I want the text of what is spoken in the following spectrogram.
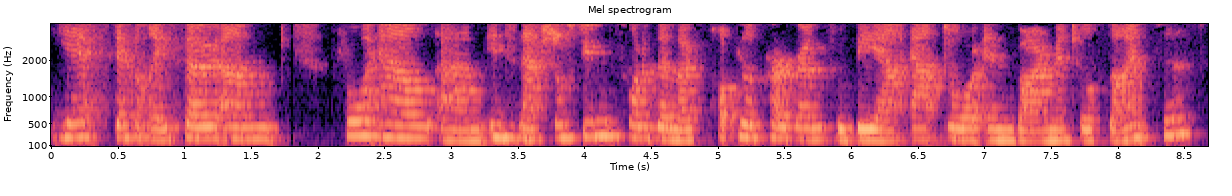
Yes, definitely. So, um, for our um, international students, one of the most popular programs would be our outdoor environmental sciences.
